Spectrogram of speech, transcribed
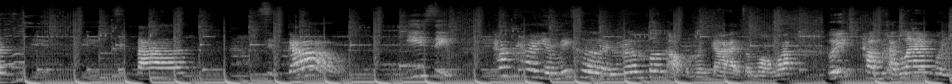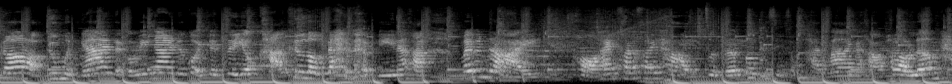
บสิบแปดสิบเก้ายี่สิบถ้าใครยังไม่เคยเริ่มต้นออกกำลังกายจะมองว่าเอ้ยทำครั้งแรกมันก็ดูเหมือนง่าย แต่ก็ไม่ง่ายนะกว่าจะยกขาขึ้นลงได้แบบนี้นะคะ ไม่เป็นไรขอให้ค่อยๆทำจุดเริ่มต้นคือสิ่งสำคัญมากนะคะ พอเราเริ่มท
